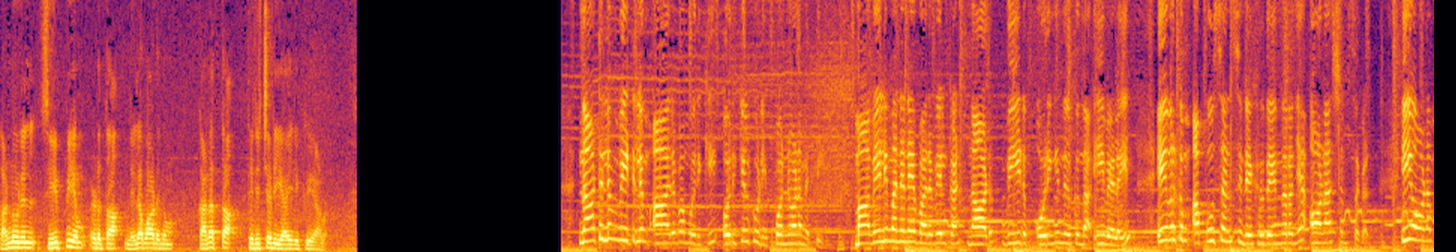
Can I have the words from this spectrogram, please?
കണ്ണൂരിൽ സി പി എം എടുത്ത നിലപാടിനും കനത്ത തിരിച്ചടിയായിരിക്കുകയാണ്. നാട്ടിലും വീട്ടിലും ആരവം ഒരുക്കി ഒരിക്കൽ കൂടി പൊന്നോണമെത്തി. മാവേലി മന്നനെ വരവേൽക്കാൻ നാടും വീടും ഒരുങ്ങി നിൽക്കുന്ന ഈ വേളയിൽ ഏവർക്കും അപ്പൂസൺസിന്റെ ഹൃദയം നിറഞ്ഞ ഓണാശംസകൾ. ഈ ഓണം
